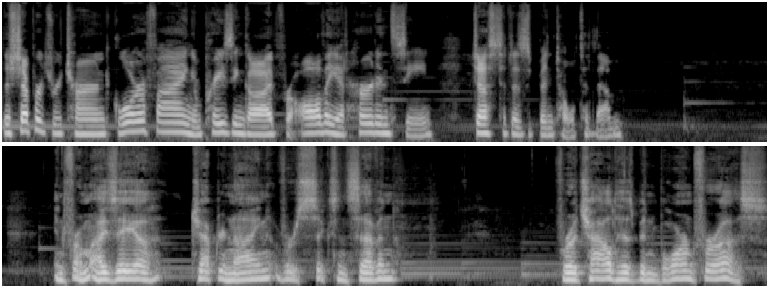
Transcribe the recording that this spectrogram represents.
The shepherds returned, glorifying and praising God for all they had heard and seen, just as it has been told to them. And from Isaiah chapter 9, verse 6 and 7 For a child has been born for us,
